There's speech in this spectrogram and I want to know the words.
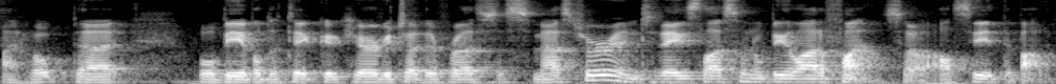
I hope that we'll be able to take good care of each other for us this semester, and today's lesson will be a lot of fun. So I'll see you at the bottom.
